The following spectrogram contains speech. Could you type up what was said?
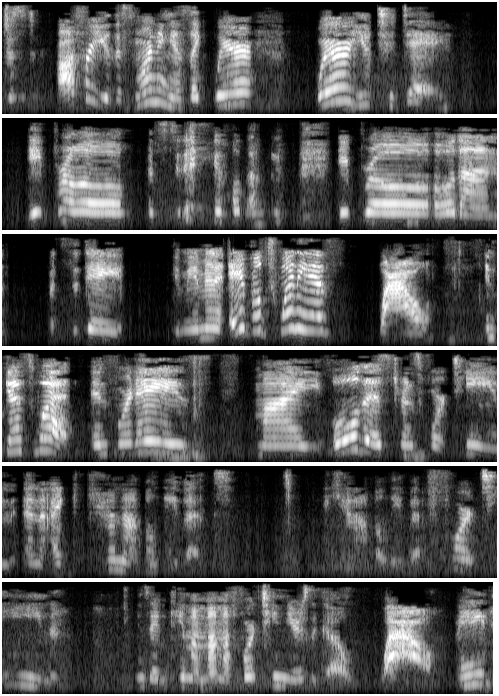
just offer you this morning is like where where are you today? April what's today? hold on. April hold on. What's the date? Give me a minute. April twentieth. Wow. And guess what? In four days, my oldest turns 14, and I cannot believe it. I cannot believe it. 14 means I became a mama 14 years ago. Wow, right?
